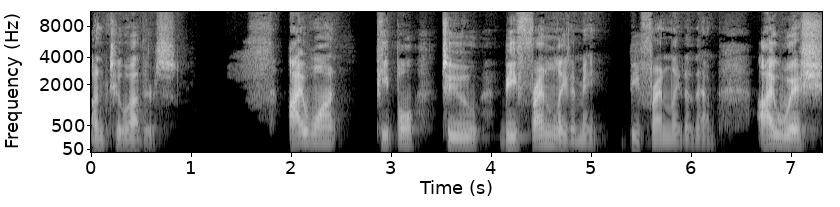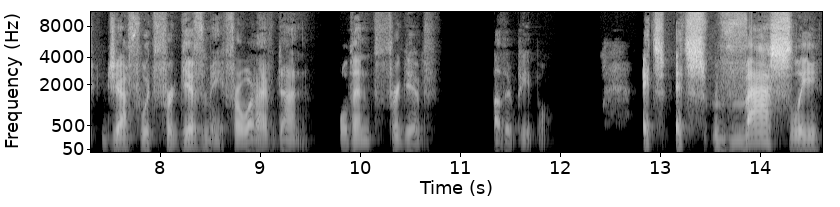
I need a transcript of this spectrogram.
unto others. I want people to be friendly to me, be friendly to them. I wish Jeff would forgive me for what I've done. Well, then forgive other people. It's, it's vastly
